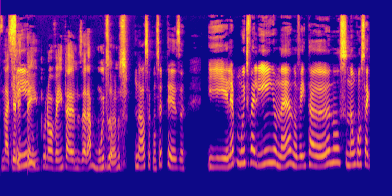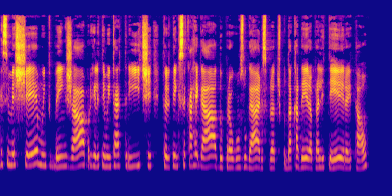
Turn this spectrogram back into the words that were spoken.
Naquele Sim. tempo, 90 anos era muitos anos. Nossa, com certeza. E ele é muito velhinho, né? 90 anos, não consegue se mexer muito bem já, porque ele tem muita artrite, então ele tem que ser carregado para alguns lugares, para tipo da cadeira para liteira e tal.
